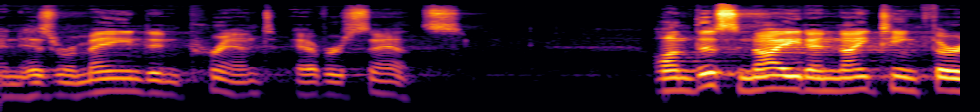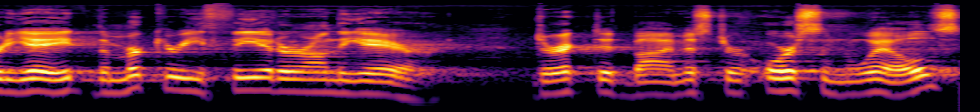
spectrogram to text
and has remained in print ever since. On this night in 1938, the Mercury Theater on the Air, directed by Mr. Orson Welles,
